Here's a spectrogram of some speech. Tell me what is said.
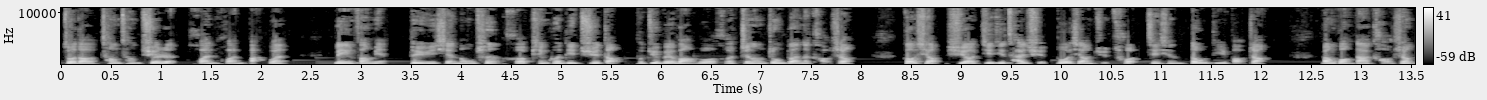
做到层层确认、缓缓把关；另一方面，对于一些农村和贫困地区等不具备网络和智能终端的考生，高校需要积极采取多项举措进行兜底保障，让广大考生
